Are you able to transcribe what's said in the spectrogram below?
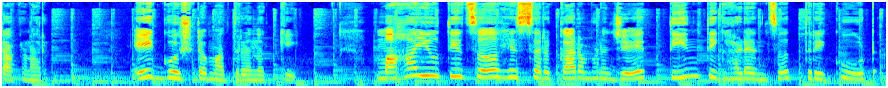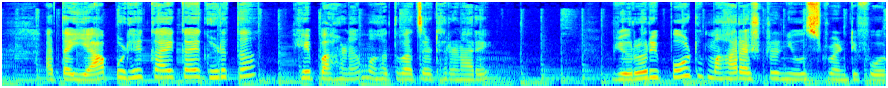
टाकणार? एक गोष्ट मात्र नक्की. महायुतीचं हे सरकार म्हणजे तीन तिघाड्यांचं त्रिकूट. आता यापुढे काय काय घडतं हे पाहणं महत्वाचं ठरणार आहे. Bureau report Maharashtra news twenty four.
